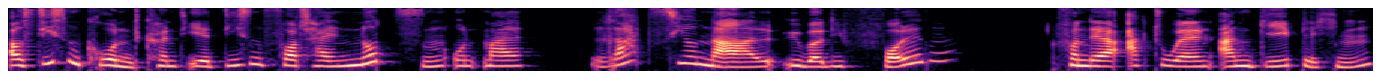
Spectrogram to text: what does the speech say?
aus diesem Grund könnt ihr diesen Vorteil nutzen und mal rational über die Folgen von der aktuellen angeblichen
